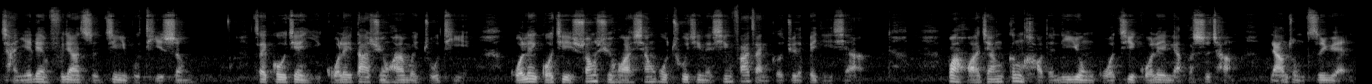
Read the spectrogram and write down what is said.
产业链附加值进一步提升。在构建以国内大循环为主体、国内国际双循环相互促进的新发展格局的背景下，万华将更好地利用国际、国内两个市场、两种资源，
